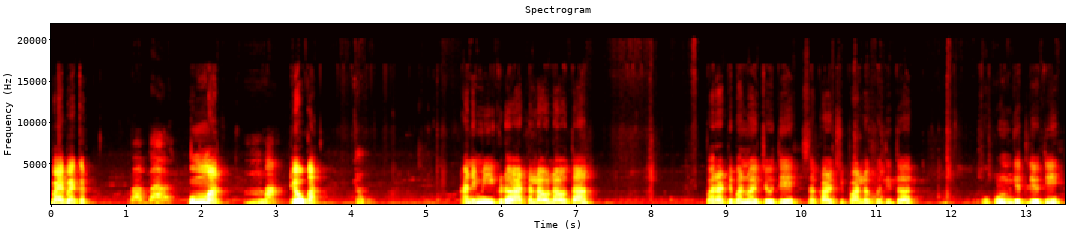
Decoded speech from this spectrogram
बाय बाय कर. उम्मा. ठेवू का? आणि मी इकडं आटा लावला होता. पराठे बनवायचे होते. सकाळची पालक होती तर. उकळून घेतली होती.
